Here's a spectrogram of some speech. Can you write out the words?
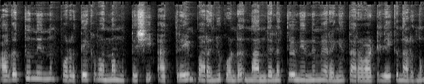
അകത്തുനിന്നും പുറത്തേക്ക് വന്ന മുത്തശ്ശി അത്രയും പറഞ്ഞുകൊണ്ട് നന്ദനത്തിൽ നിന്നും ഇറങ്ങി തറവാട്ടിലേക്ക് നടന്നു.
